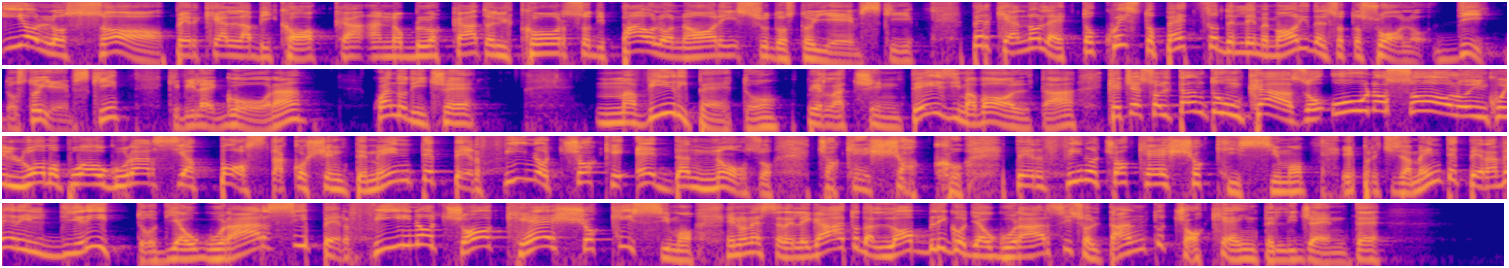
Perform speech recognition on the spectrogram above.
Io lo so perché alla Bicocca hanno bloccato il corso di Paolo Nori su Dostoevsky. Perché hanno letto questo pezzo delle memorie del sottosuolo di Dostoevsky, che vi leggo ora, quando dice ma vi ripeto, per la centesima volta, che c'è soltanto un caso, uno solo, in cui l'uomo può augurarsi apposta, coscientemente, perfino ciò che è dannoso, ciò che è sciocco, perfino ciò che è sciocchissimo, e precisamente per avere il diritto di augurarsi perfino ciò che è sciocchissimo, e non essere legato dall'obbligo di augurarsi soltanto ciò che è intelligente.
